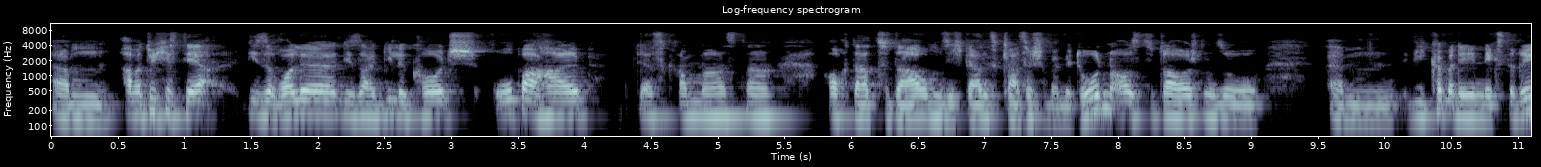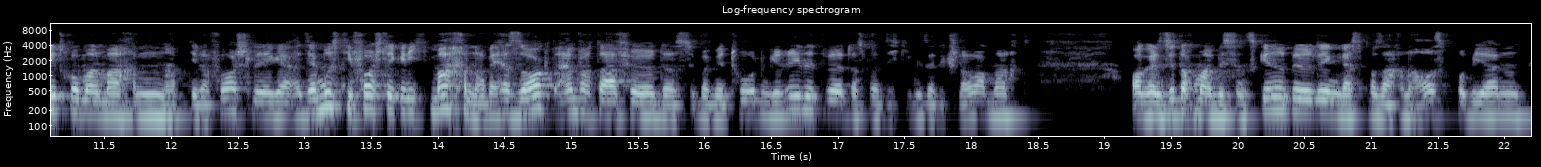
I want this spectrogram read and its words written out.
Ähm, aber natürlich ist der, diese Rolle, dieser agile Coach oberhalb der Scrum Master auch dazu da, um sich ganz klassisch über Methoden auszutauschen, so ähm, wie können wir denn die nächste Retro mal machen? Habt ihr da Vorschläge? Also er muss die Vorschläge nicht machen, aber er sorgt einfach dafür, dass über Methoden geredet wird, dass man sich gegenseitig schlauer macht. Organisiert auch mal ein bisschen Skillbuilding, lässt mal Sachen ausprobieren.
